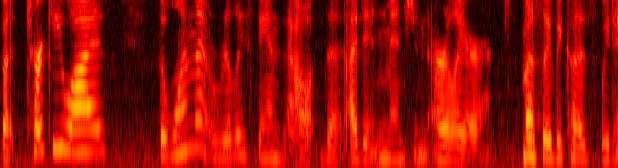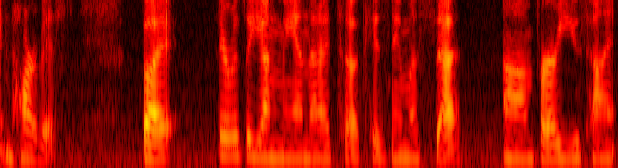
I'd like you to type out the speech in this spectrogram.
But turkey wise, the one that really stands out that I didn't mention earlier, mostly because we didn't harvest, but there was a young man that I took. His name was Seth um, for our youth hunt,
